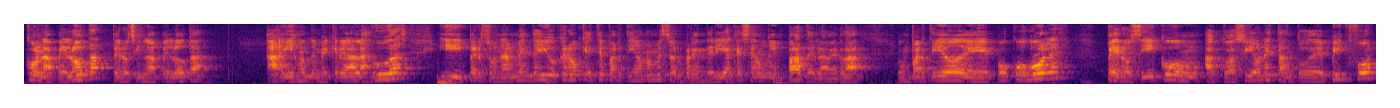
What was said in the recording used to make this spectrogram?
con la pelota, pero sin la pelota ahí es donde me crea las dudas y personalmente yo creo que este partido no me sorprendería que sea un empate, la verdad. Un partido de pocos goles, pero sí con actuaciones tanto de Pickford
